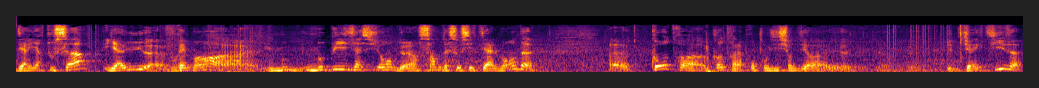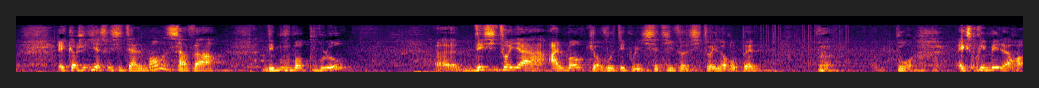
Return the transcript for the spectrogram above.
derrière tout ça, il y a eu vraiment une mobilisation de l'ensemble de la société allemande contre, contre la proposition de, directive. Et quand je dis la société allemande, ça va des mouvements pour l'eau, euh, des citoyens allemands qui ont voté pour l'initiative citoyenne européenne euh, pour exprimer leur,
